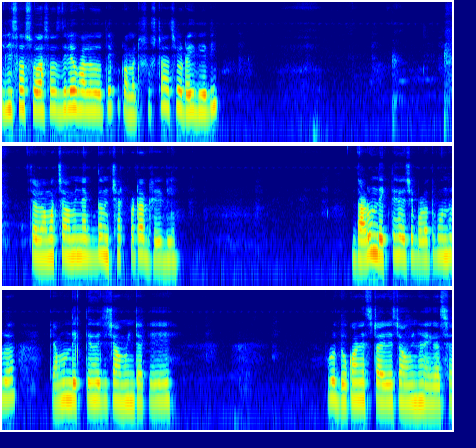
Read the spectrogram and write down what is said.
চিলি সস, সোয়া সস দিলেও ভালো হতো। একটু টমেটো সসটা আছে, ওটাই দিয়ে দিই। চলো, আমার চাউমিন একদম ছটপটাট রেডি দারুণ দেখতে হয়েছে বলো তো বন্ধুরা। কেমন দেখতে হয়েছে চাউমিনটাকে? পুরো দোকানের স্টাইলে চাউমিন হয়ে গেছে।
